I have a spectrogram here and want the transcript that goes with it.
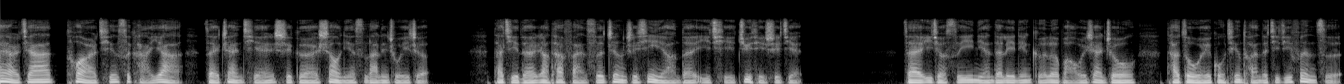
埃尔加·托尔钦斯卡娅在战前是个少年斯大林主义者，他记得让他反思政治信仰的一起具体事件。在一九四一年的列宁格勒保卫战中，他作为共青团的积极分子，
